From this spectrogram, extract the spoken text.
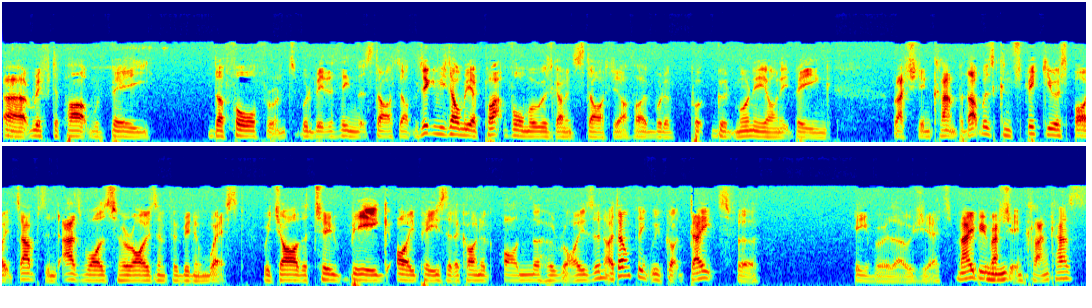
uh, Rift Apart would be the forefront, would be the thing that started off. Particularly if you told me a platformer was going to start it off, I would have put good money on it being Ratchet and Clank. But that was conspicuous by its absence, as was Horizon Forbidden West, which are the two big IPs that are kind of on the horizon. I don't think we've got dates for either of those yet. Maybe Ratchet and Clank has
